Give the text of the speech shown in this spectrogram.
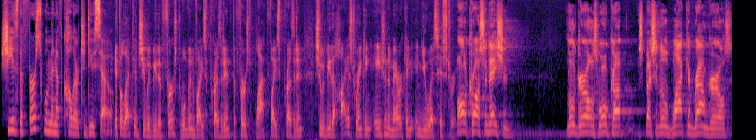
she is the first woman of color to do so. If elected, she would be the first woman vice president, the first black vice president. She would be the highest ranking Asian American in U.S. history. All across the nation, little girls woke up, especially little black and brown girls,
